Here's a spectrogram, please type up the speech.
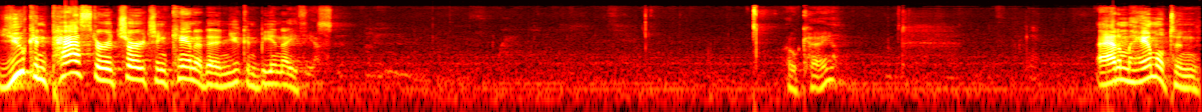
you can pastor a church in Canada and you can be an atheist. Okay. Adam Hamilton,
